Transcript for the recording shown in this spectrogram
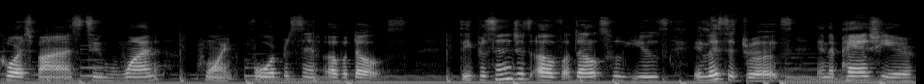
corresponds to 1.4% of adults. The percentages of adults who use illicit drugs in the past year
